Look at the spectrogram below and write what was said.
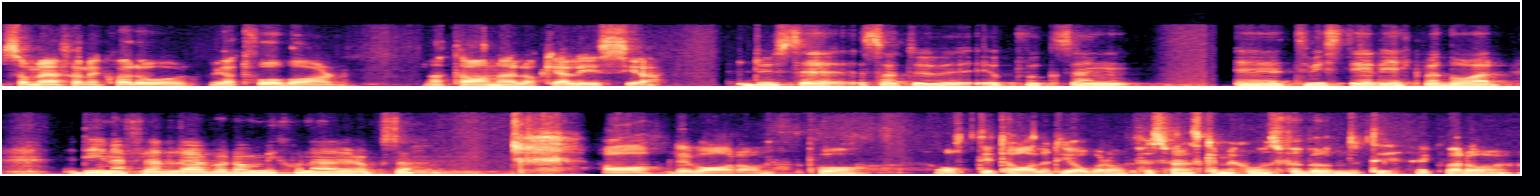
som är från Ecuador. Vi har två barn, Nathanael och Alicia. Du sa att du är uppvuxen eh, till viss del i Ecuador. Dina föräldrar, var de missionärer också? Ja, det var de. På 80-talet jobbade de för Svenska Missionsförbundet i Ecuador.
